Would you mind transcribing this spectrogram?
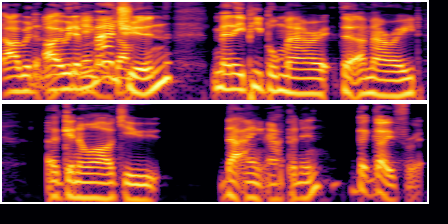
I would, I would you ain't gotta jump- imagine many people married that are married are going to argue that ain't happening. But go for it.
